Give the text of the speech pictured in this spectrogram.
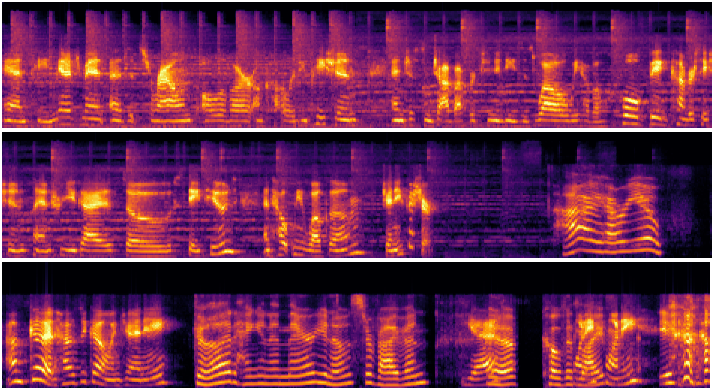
and pain management as it surrounds all of our oncology patients and just some job opportunities as well. We have a whole big conversation planned for you guys, so stay tuned and help me welcome Jenny Fisher. Hi, how are you? I'm good. How's it going, Jenny? Good, hanging in there, you know, surviving. Yes. Yeah, COVID 2020. life. Yeah.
